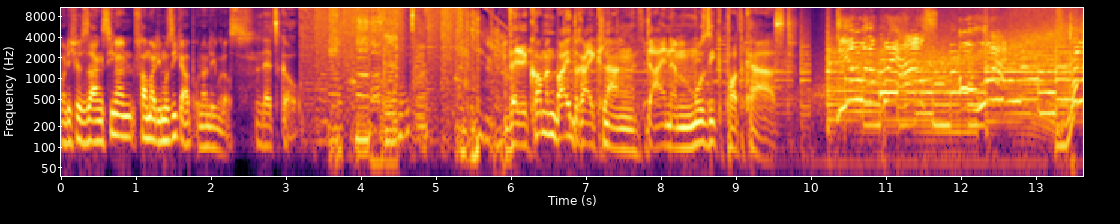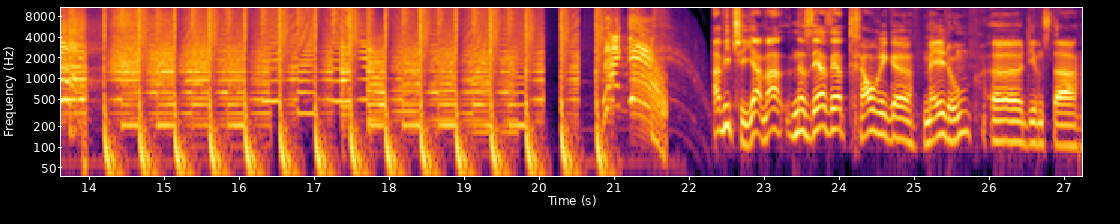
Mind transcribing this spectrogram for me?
Und ich würde sagen, Sinan, fahr mal die Musik ab und dann legen wir los. Let's go. Willkommen bei Dreiklang, deinem Musikpodcast. Avicii, ja, war eine sehr, sehr traurige Meldung, äh, die uns da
